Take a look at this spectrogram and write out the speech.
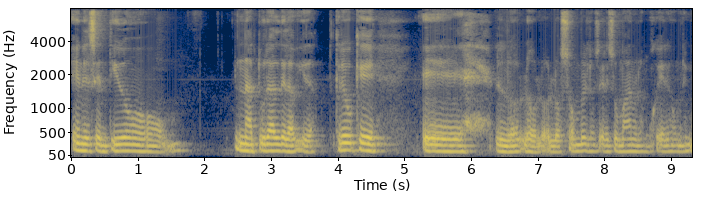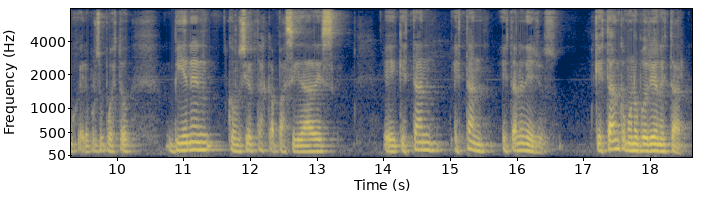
en el sentido natural de la vida. Creo que eh, los hombres, los seres humanos, las mujeres, hombres y mujeres, por supuesto, vienen con ciertas capacidades eh, que están, están, están en ellos, que están como no podrían estar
